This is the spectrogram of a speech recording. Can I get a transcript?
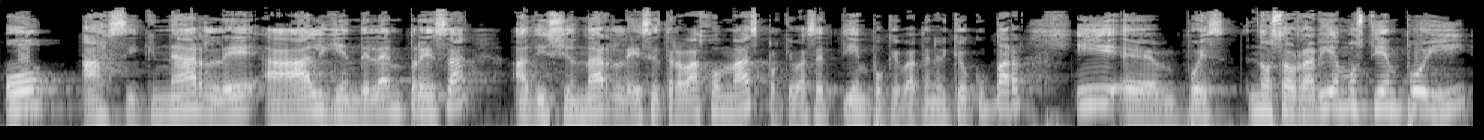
O asignarle a alguien de la empresa adicionarle ese trabajo más porque va a ser tiempo que va a tener que ocupar y eh, pues nos ahorraríamos tiempo y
